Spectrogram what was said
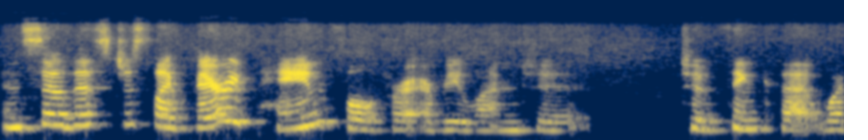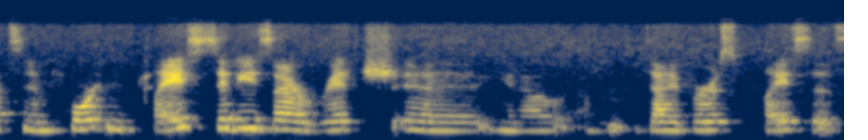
And so this just like very painful for everyone to to think that what's an important place. Cities are rich, uh, you know, diverse places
